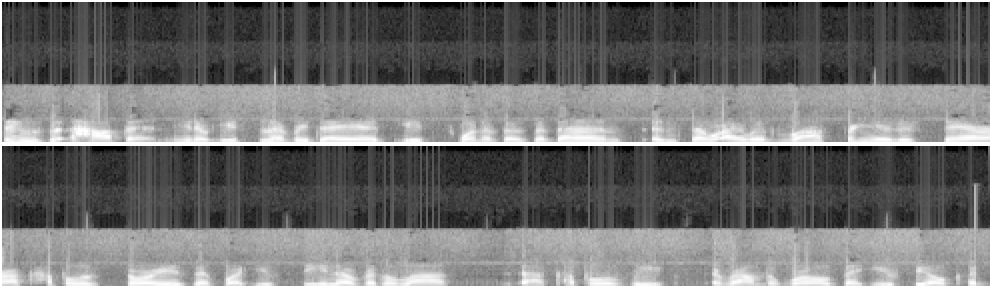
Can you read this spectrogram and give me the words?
things that happen, you know, each and every day at each one of those events. And so I would love for you to share a couple of stories of what you've seen over the last uh, couple of weeks around the world that you feel could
